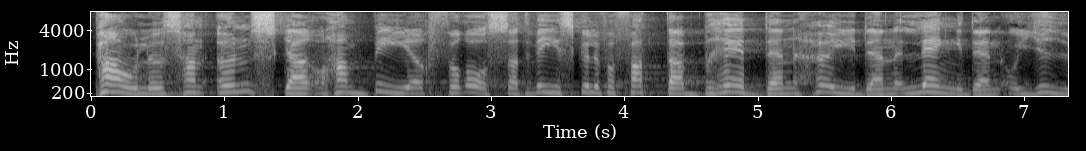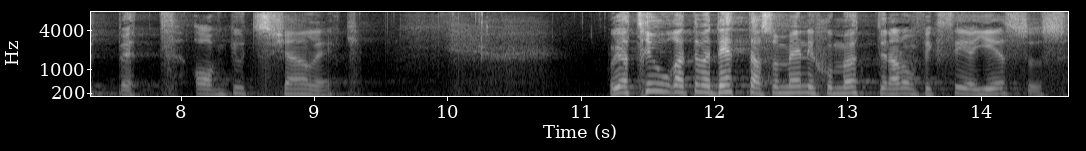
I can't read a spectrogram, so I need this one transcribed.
Paulus han önskar och han ber för oss att vi skulle få fatta bredden, höjden, längden och djupet av Guds kärlek. Och jag tror att det var detta som människor mötte när de fick se Jesus.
